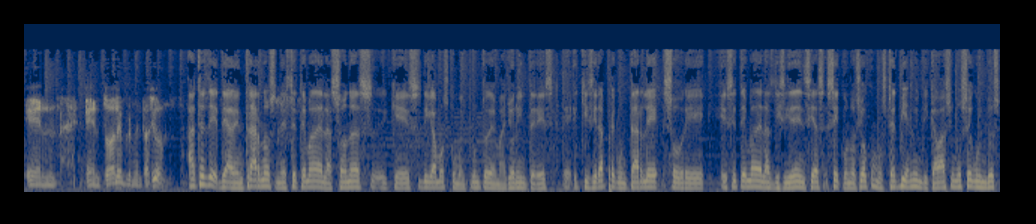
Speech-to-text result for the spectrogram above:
en, en toda la implementación. Antes de, de, adentrarnos en este tema de las zonas, eh, que es, digamos, como el punto de mayor interés, eh, quisiera preguntarle sobre ese tema de las disidencias. Se conoció, como usted bien lo indicaba hace unos segundos,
